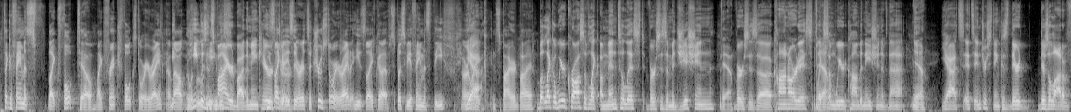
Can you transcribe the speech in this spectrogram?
It's like a famous like folk tale, like French folk story, right? About he was inspired by the main character. He's like, a, is it- or it's a true story, right? He's like uh, supposed to be a famous thief, or Yeah. like inspired by. but like a weird cross of like a mentalist versus a magician Yeah. versus a con artist, like Yeah. some weird combination of that. Yeah, Yeah, it's it's interesting because there there's a lot of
